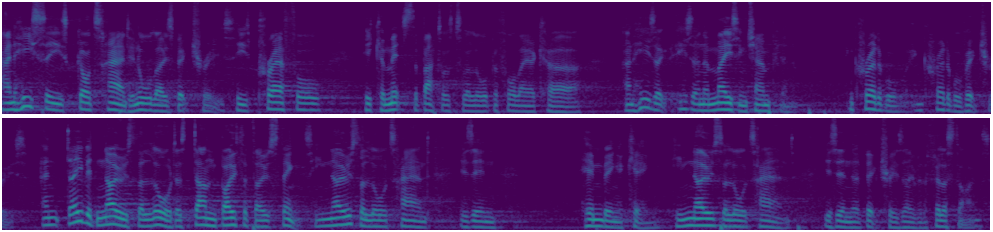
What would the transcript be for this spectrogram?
and he sees God's hand in all those victories. He's prayerful, he commits the battles to the Lord before they occur, and he's, a, he's an amazing champion. Incredible, incredible victories. And David knows the Lord has done both of those things. He knows the Lord's hand is in him being a king, he knows the Lord's hand is in the victories over the Philistines.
